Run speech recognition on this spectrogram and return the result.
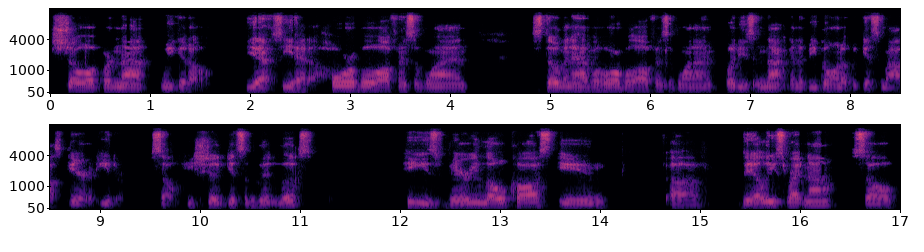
show up or not week at all. Yes, he had a horrible offensive line, still going to have a horrible offensive line, but he's not going to be going up against Myles Garrett either. So he should get some good looks. He's very low cost in uh, dailies right now. So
